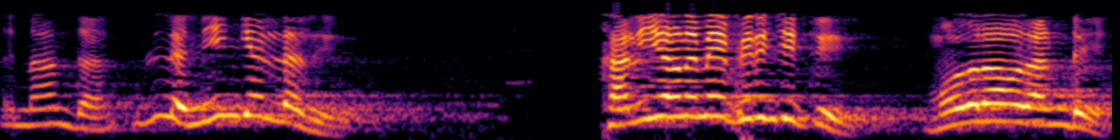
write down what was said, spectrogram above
நான் தான் இல்ல நீங்க இல்ல அது கல்யாணமே பிரிஞ்சிட்டு முதலாவது அண்டு.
